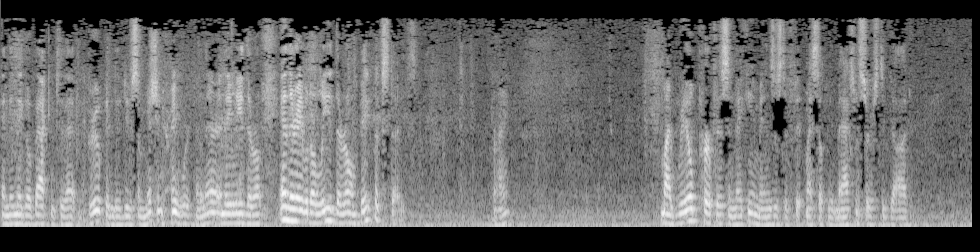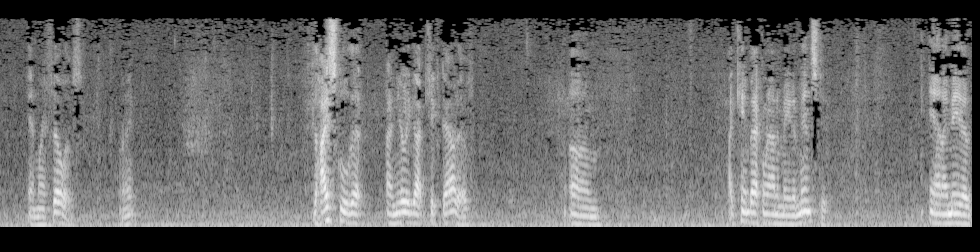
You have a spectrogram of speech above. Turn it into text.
And then they go back into that group and they do some missionary work in there and they lead their own and they're able to lead their own big book studies. Right? My real purpose in making amends is to fit myself in the maximum service to God and my fellows. Right? The high school that I nearly got kicked out of, um, I came back around and made amends to. And I made a,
